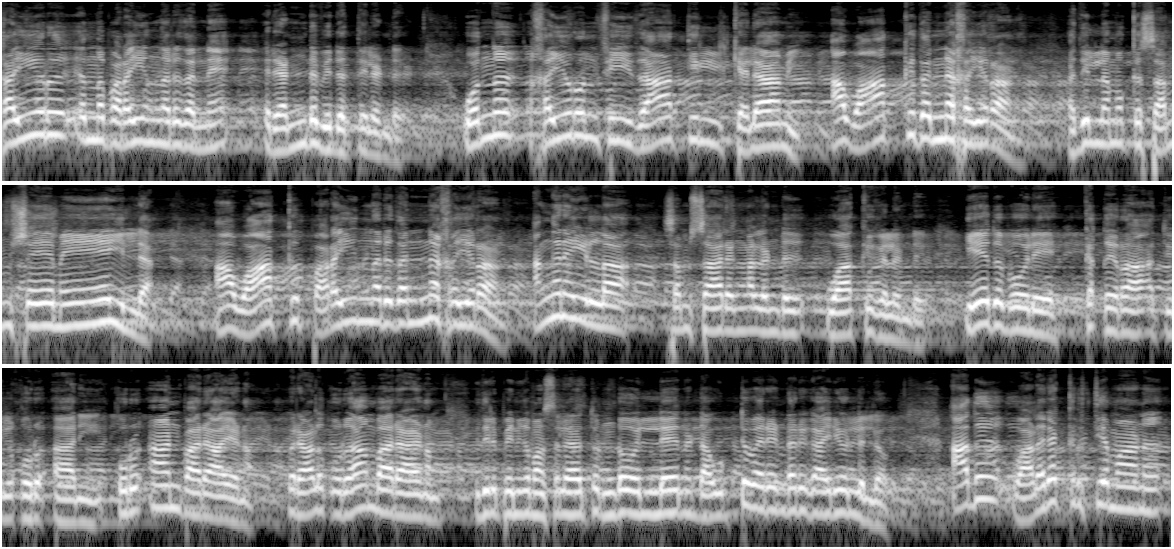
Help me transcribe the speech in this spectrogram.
ഖൈർ എന്ന് പറയുന്നത് തന്നെ രണ്ട് വിധത്തിലുണ്ട്. ഒന്ന് ഖൈറുൻ ഫി ദാത്തിൽ കലാമി. ആ വാക്ക് തന്നെ ഖൈറാണ്. അതിൽ നമുക്ക് സംശയമേയില്ല. ആ വാക്ക് പറയുന്നത് തന്നെ ഹൈറാണ് അങ്ങനെയുള്ള സംസാരങ്ങളുണ്ട് വാക്കുകളുണ്ട്. ഏതുപോലെ? കത്തിറാത്തിൽ ഖുർആാനി. ഖുർആൻ പാരായണം. ഒരാൾ ഖുർആൻ പാരായണം. ഇതിൽ എനിക്ക് മസലത്തുണ്ടോ ഇല്ലേ എന്ന് ഡൗട്ട് വരേണ്ട ഒരു കാര്യമില്ലല്ലോ. അത് വളരെ കൃത്യമാണ്.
